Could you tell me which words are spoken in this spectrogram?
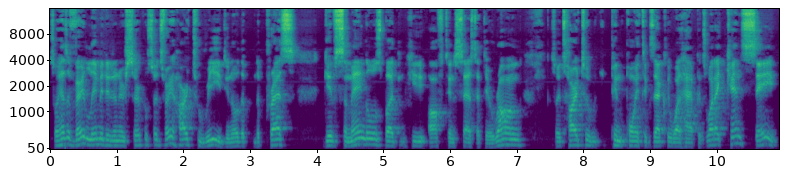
So he has a very limited inner circle. So it's very hard to read. You know, the, the press gives some angles, but he often says that they're wrong. So it's hard to pinpoint exactly what happens. What I can say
